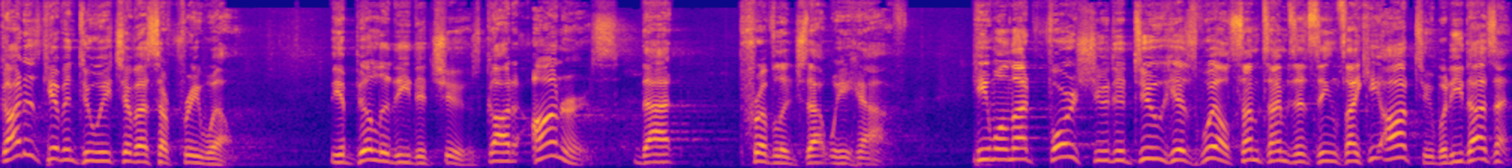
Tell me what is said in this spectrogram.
God has given to each of us a free will, the ability to choose. God honors that privilege that we have. He will not force you to do his will. Sometimes it seems like he ought to, but he doesn't.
